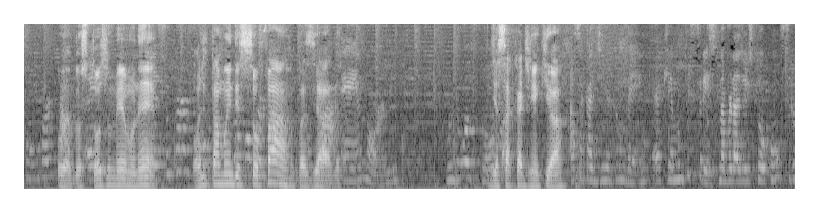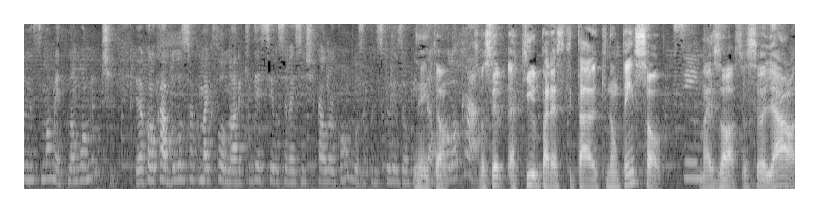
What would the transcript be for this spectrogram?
confortável. Pô, é gostoso mesmo, né? É super Olha o tamanho desse sofá, rapaziada. É enorme. E a sacadinha aqui, ó. A sacadinha também. É que é muito fresco. Na verdade, eu estou com frio nesse momento, não vou mentir. Eu ia colocar a blusa, só que o Mike falou, na hora que descer, você vai sentir calor com blusa. Por isso que eu resolvi não Então, colocar. se você aqui parece que tá que não tem sol. Sim. Mas ó, se você olhar, ó,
